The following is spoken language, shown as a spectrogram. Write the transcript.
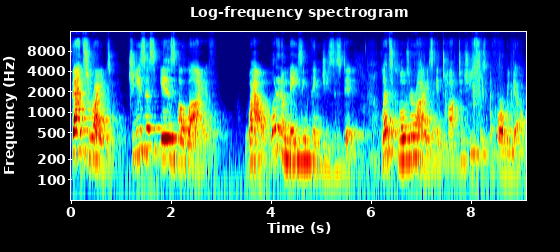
That's right. Jesus is alive. Wow, what an amazing thing Jesus did. Let's close our eyes and talk to Jesus before we go.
